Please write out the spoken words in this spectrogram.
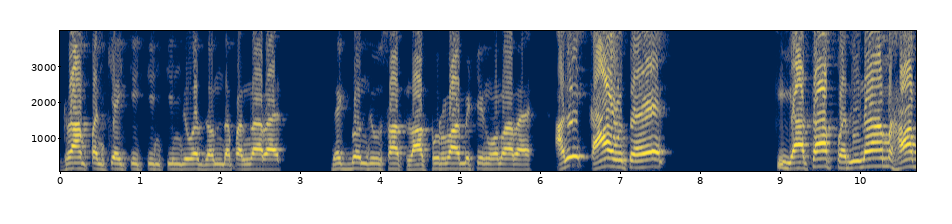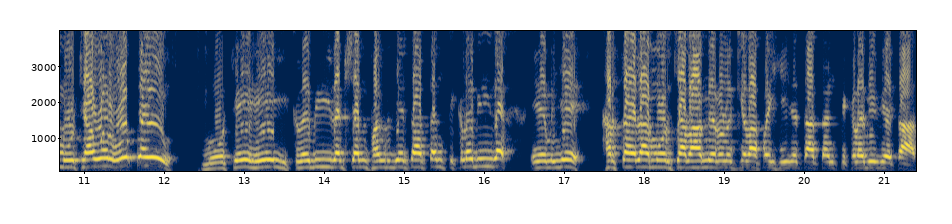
ग्रामपंचायती तीन तीन दिवस बंद पडणार आहेत. एक दोन दिवसात लातूरला मिटिंग होणार आहे. आणि काय होत आहे की याचा परिणाम हा मोठ्यावर होत नाही. मोठे हे इकडे बी इलेक्शन फंड देतात आणि तिकडे बी म्हणजे खर्चायला मोर्चाला मिरवणुकीला पैसे देतात आणि तिकडे बी देतात.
